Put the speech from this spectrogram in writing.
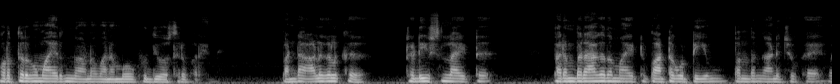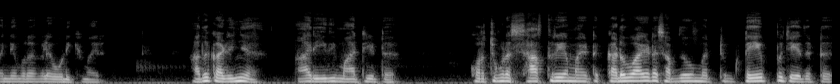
പുറത്തിറങ്ങുമായിരുന്നാണ് വനം വകുപ്പ് ഉദ്യോഗസ്ഥർ പറയുന്നത്. പണ്ട് ആളുകൾക്ക് ട്രഡീഷണലായിട്ട് പരമ്പരാഗതമായിട്ട് പാട്ടകൊട്ടിയും പന്തം കാണിച്ചുമൊക്കെ വന്യമൃഗങ്ങളെ ഓടിക്കുമായിരുന്നു. അത് കഴിഞ്ഞ് ആ രീതി മാറ്റിയിട്ട് കുറച്ചും കൂടെ ശാസ്ത്രീയമായിട്ട് കടുവായുടെ ശബ്ദവും മറ്റും ടേപ്പ് ചെയ്തിട്ട്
